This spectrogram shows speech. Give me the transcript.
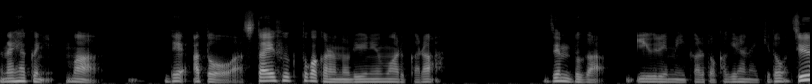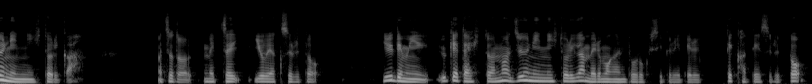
700人。まあ、で、あとはスタイフとかからの流入もあるから、全部が Udemy からとは限らないけど、10人に1人か。まあ、ちょっとめっちゃ要約すると、 Udemy 受けた人の10人に1人がメルマガに登録してくれてるって仮定すると、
